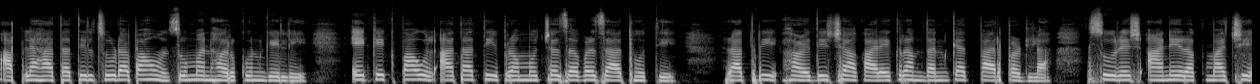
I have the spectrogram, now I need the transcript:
आपल्या हातातील चुडा पाहून सुमन हरकून गेली. एक एक पाऊल आता ती प्रमोदच्या जवळ जात होती. रात्री हळदीचा कार्यक्रम दणक्यात पार पडला. सुरेश आणि रकमाची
